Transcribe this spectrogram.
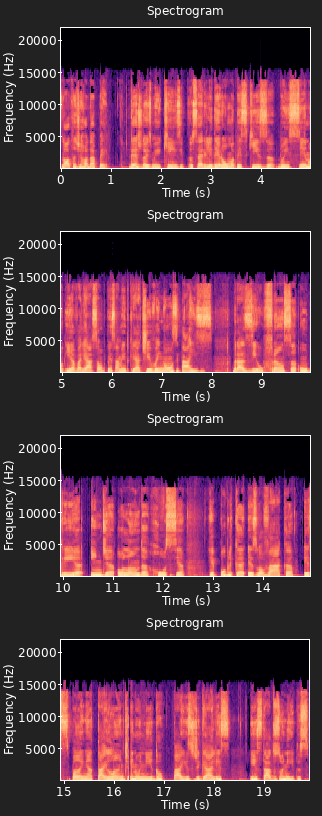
Nota de rodapé. Desde 2015, o SERI liderou uma pesquisa do ensino e avaliação do pensamento criativo em 11 países: Brasil, França, Hungria, Índia, Holanda, Rússia, República Eslovaca, Espanha, Tailândia, Reino Unido, País de Gales e Estados Unidos.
